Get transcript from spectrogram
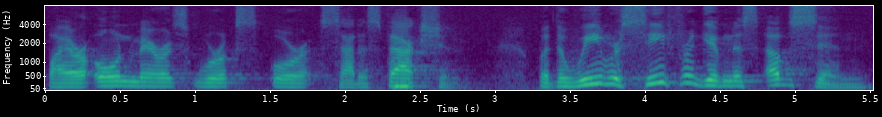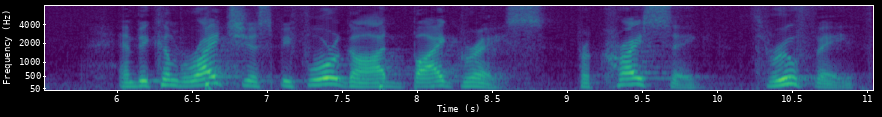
by our own merits, works, or satisfaction but that we receive forgiveness of sin and become righteous before God by grace, for Christ's sake, through faith,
